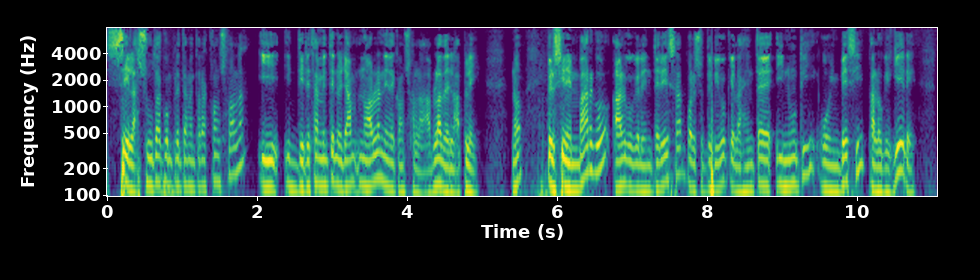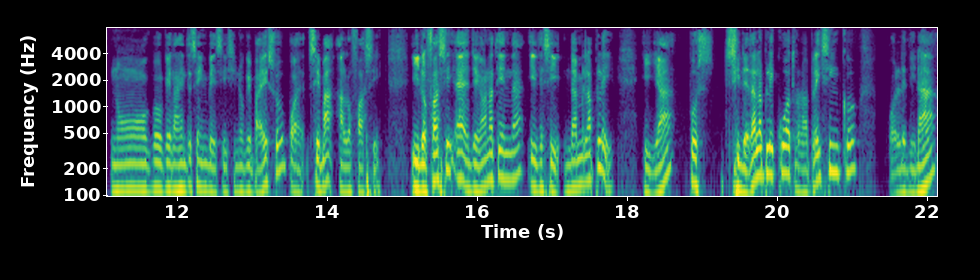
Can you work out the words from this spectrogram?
se la suda completamente a las consolas y, directamente no, ya, no habla ni de consola, habla de la Play, ¿no? Pero sin embargo, algo que le interesa, por eso te digo que la gente es inútil o imbécil para lo que quiere, no porque la gente sea imbécil, sino que para eso, pues se va a lo fácil. Y lo fácil es llegar a una tienda y decir, dame la Play. Y ya, pues, si le da la Play 4 o la Play 5, pues le dirá,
